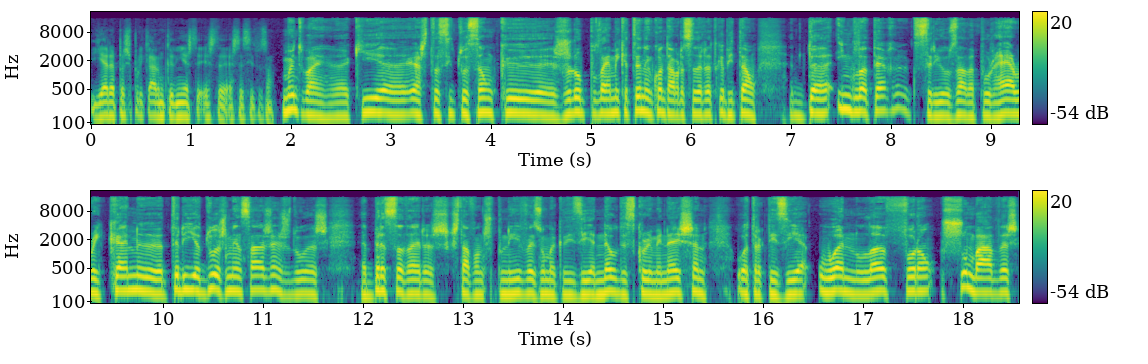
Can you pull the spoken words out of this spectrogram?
e era para explicar um bocadinho esta, esta, esta situação. Muito bem, aqui eh, esta situação que gerou polémica, tendo em conta a abraçadeira de capitão da Inglaterra, que seria usada por Harry Kane, teria duas mensagens, duas abraçadeiras que estavam disponíveis, uma que dizia No Discrimination, outra que dizia One Love, foram chumbadas,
